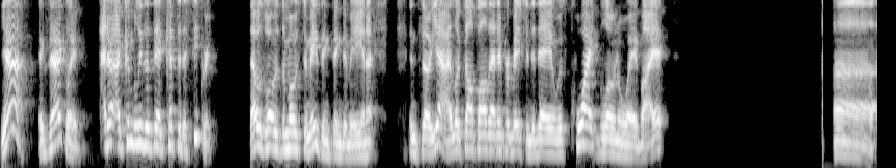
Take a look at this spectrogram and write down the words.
Yeah, exactly. I don't. I couldn't believe that they had kept it a secret. That was what was the most amazing thing to me, and I, and so yeah, I looked up all that information today and was quite blown away by it. Uh,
